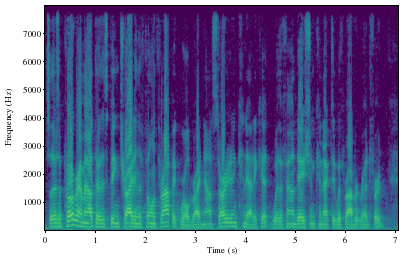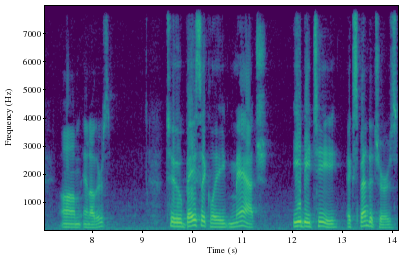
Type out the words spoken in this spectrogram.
So there's a program out there that's being tried in the philanthropic world right now. It started in Connecticut with a foundation connected with Robert Redford um, and others to basically match EBT expenditures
